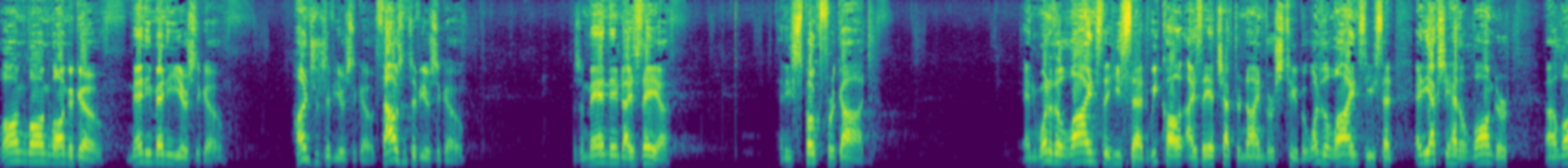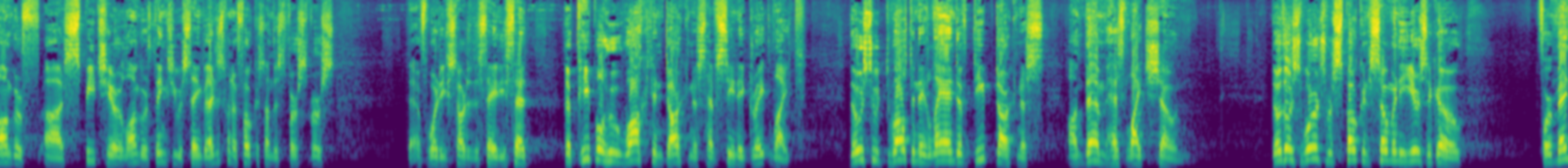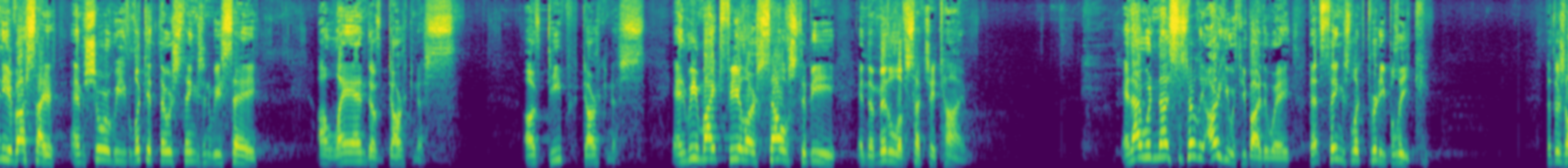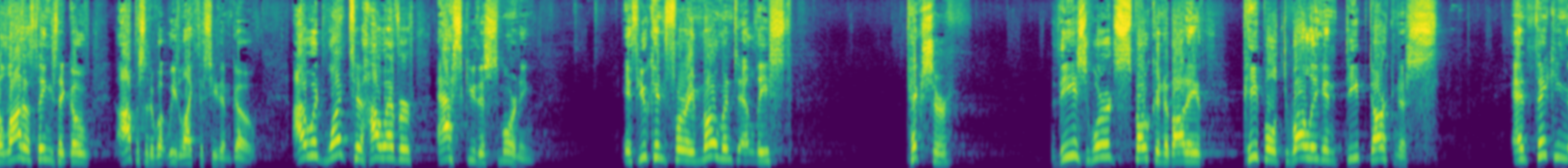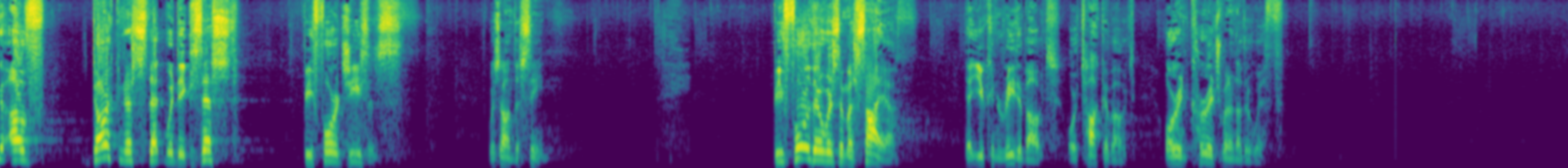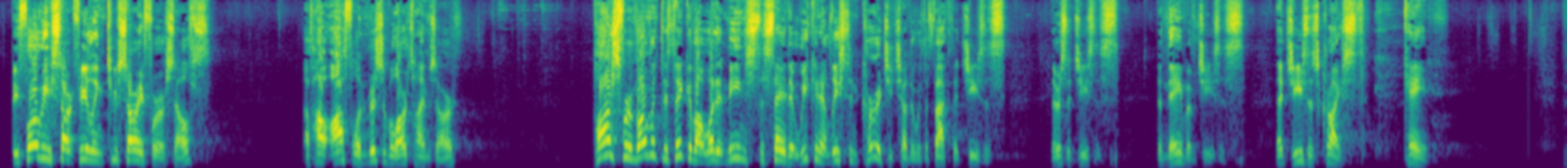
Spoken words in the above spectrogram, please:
Long, long, long ago, many, many years ago, hundreds of years ago, thousands of years ago, there's a man named Isaiah, and he spoke for God. And one of the lines that he said, we call it Isaiah chapter 9, verse 2, but one of the lines that he said, and he actually had a longer, uh, longer uh, speech here, longer things he was saying, but I just want to focus on this first verse of what he started to say. And he said, The people who walked in darkness have seen a great light. Those who dwelt in a land of deep darkness, on them has light shone. Though those words were spoken so many years ago, for many of us, I am sure we look at those things and we say, a land of darkness, of deep darkness. And we might feel ourselves to be in the middle of such a time. And I wouldn't necessarily argue with you, by the way, that things look pretty bleak. That there's a lot of things that go opposite of what we'd like to see them go. I would want to, however, ask you this morning if you can, for a moment at least, picture these words spoken about a people dwelling in deep darkness and thinking of darkness that would exist before Jesus was on the scene. Before there was a Messiah, that you can read about or talk about or encourage one another with. Before we start feeling too sorry for ourselves of how awful and miserable our times are, pause for a moment to think about what it means to say that we can at least encourage each other with the fact that Jesus, there's a Jesus, the name of Jesus, that Jesus Christ came.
